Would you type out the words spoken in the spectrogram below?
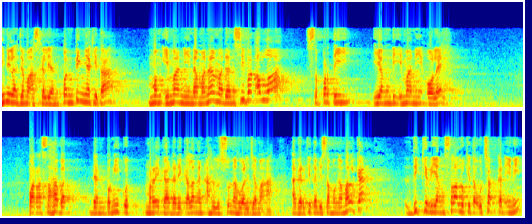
Inilah jemaah sekalian, pentingnya kita mengimani nama-nama dan sifat Allah seperti yang diimani oleh para sahabat dan pengikut mereka dari kalangan ahlus sunnah wal jamaah agar kita bisa mengamalkan zikir yang selalu kita ucapkan ini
